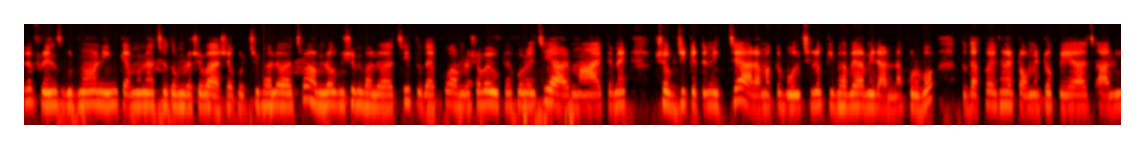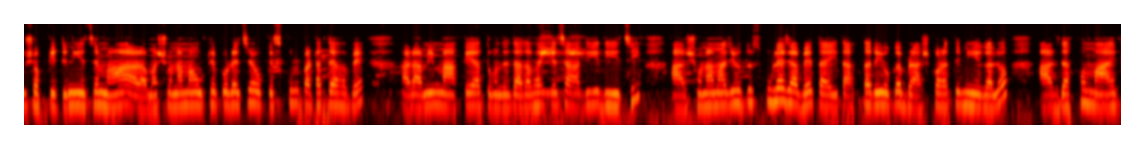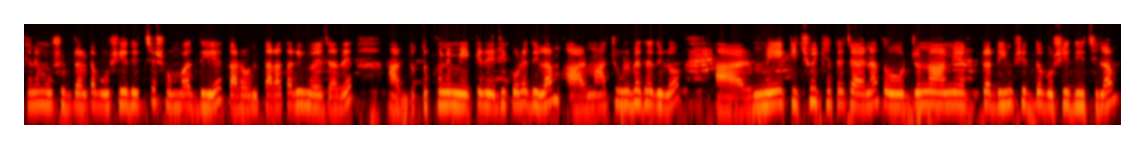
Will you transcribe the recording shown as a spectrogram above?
Hello friends good morning কেমন আছো তোমরা সবাই? আশা করছি ভালো আছো, আমরাও ভীষণ ভালো আছি। তো দেখো, আমরা সবাই উঠে পড়েছি আর মা এখানে সবজি কেটে নিচ্ছে আর আমাকে বলছিল কীভাবে আমি রান্না করব। তো দেখো, এখানে টমেটো, পেঁয়াজ, আলু সব কেটে নিয়েছে মা আর আমার সোনা মা উঠে পড়েছে, ওকে স্কুল পাঠাতে হবে। আর আমি মাকে আর তোমাদের দাদাভাইকে চা দিয়ে দিয়েছি। আর সোনা মা যেহেতু স্কুলে যাবে, তাই তাড়াতাড়ি ওকে ব্রাশ করাতে নিয়ে গেল। আর দেখো, মা এখানে মুসুর ডালটা বসিয়ে দিচ্ছে সোমবার দিয়ে। কারণ তাড়াতাড়ি হয়ে যাবে। আর ততক্ষণে মেয়েকে রেডি করে দিলাম, আর মা চুল বেঁধে দিল। আর মেয়ে কিছুই খেতে চায় না, তো ওর জন্য আমি একটা ডিম সিদ্ধ বসিয়ে দিয়েছিলাম।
